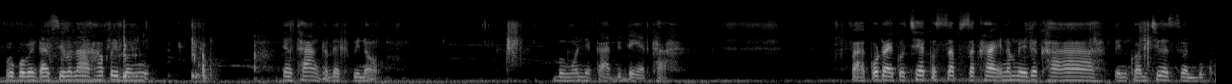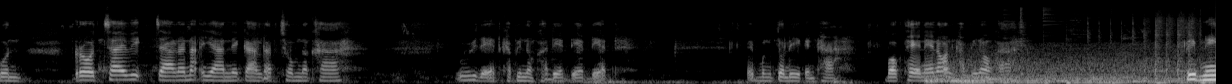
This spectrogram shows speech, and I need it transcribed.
เพื่อบ่เป็นการเสียเวลาครับไปเบิ่งแนวทางกันเลยค่ะพี่น้องเบิ่งบรรยากาศแดดค่ะ ฝากกดไลค์กดแชร์กดซับสไครต์น้ำเลยด้วยค่ะ เป็นความเชื่อส่วนบุคคล โปรดใช้วิจารณญาณในการรับชมนะคะ อุ้ยแดดค่ะพี่น้องค่ะแดดแดดแดดไปเบิ่งตัวเลขกันค่ะ บอกแท้แน่นอนค่ะพี่น้องค่ะ คลิปนี้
